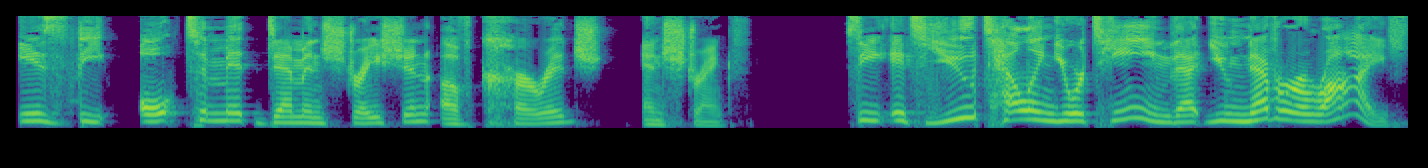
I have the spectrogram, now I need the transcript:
is the ultimate demonstration of courage and strength. See, it's you telling your team that you never arrive.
